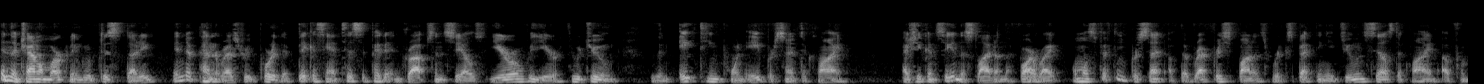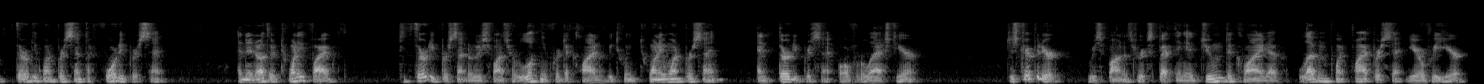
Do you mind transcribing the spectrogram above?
In the Channel Marketing Group Disc study, independent reps reported the biggest anticipated in drops in sales year over year through June, with an 18.8% decline. As you can see in the slide on the far right, almost 15% of the rep respondents were expecting a June sales decline of from 31% to 40%, and another 25 to 30% of the respondents were looking for a decline of between 21% and 30% over last year. Distributor respondents were expecting a June decline of 11.5% year over year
